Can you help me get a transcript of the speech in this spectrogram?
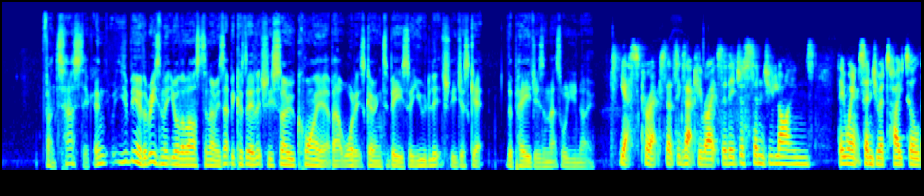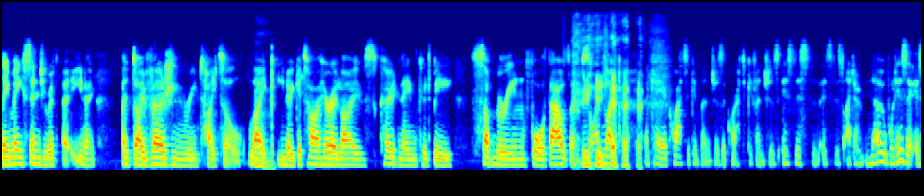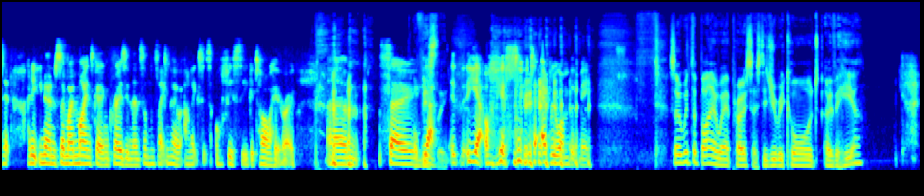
Fantastic. And you, you know the reason that you're the last to know is that because they're literally so quiet about what it's going to be, so you literally just get the pages and that's all you know. Yes, correct. That's exactly right. So they just send you lines. They won't send you a title. They may send you a, a you know a diversionary title like mm. you know Guitar Hero Live's code name could be Submarine Four Thousand. So I'm yeah. like, okay, Aquatic Adventures, Aquatic Adventures. Is this? Is this? I don't know. What is it? Is it? I don't. You know. And so my mind's going crazy. And then someone's like, no, Alix, it's obviously Guitar Hero. Um, so obviously. yeah, it, yeah, obviously to everyone but me. So, with the Bioware process, did you record over here?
